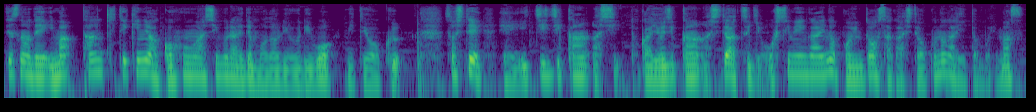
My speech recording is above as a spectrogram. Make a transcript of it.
ですので、今、短期的には5分足ぐらいで戻り売りをを見ておく。そして、え1時間足とか4時間足では次、押し目買いのポイントを探しておくのがいいと思います。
